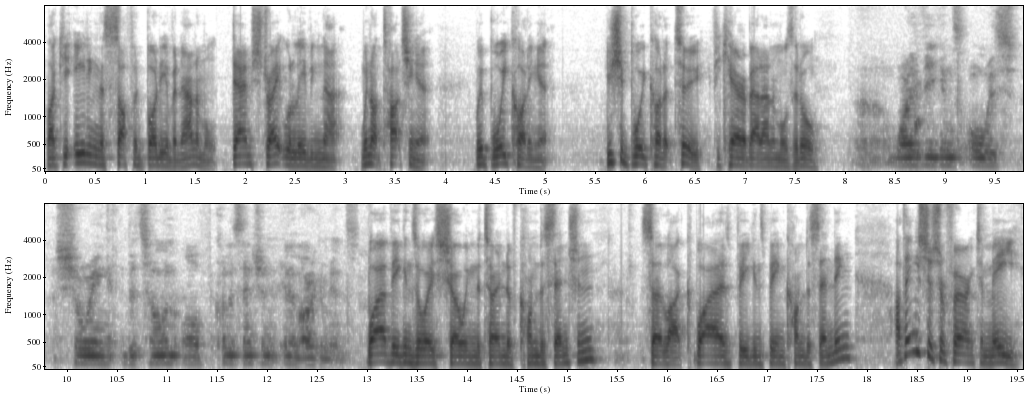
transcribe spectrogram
Like you're eating the suffered body of an animal. Damn straight we're leaving that. We're not touching it. We're boycotting it. You should boycott it too, if you care about animals at all. Uh, why are vegans always showing the tone of condescension in an argument? Why are vegans always showing the tone of condescension? So like, why are vegans being condescending? I think it's just referring to me.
